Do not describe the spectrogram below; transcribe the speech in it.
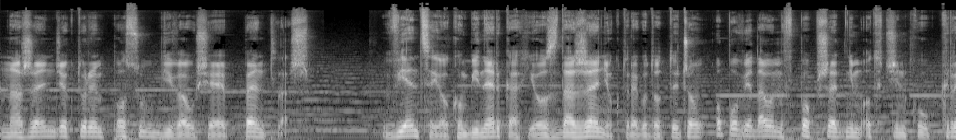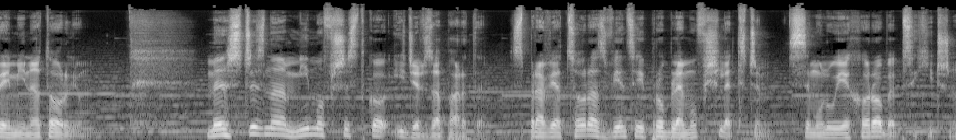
narzędzie, którym posługiwał się pętlarz. Więcej o kombinerkach i o zdarzeniu, którego dotyczą, opowiadałem w poprzednim odcinku Kryminatorium. Mężczyzna mimo wszystko idzie w zaparte. Sprawia coraz więcej problemów śledczym. Symuluje chorobę psychiczną.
